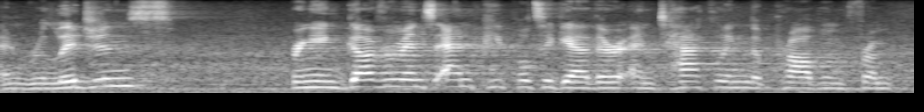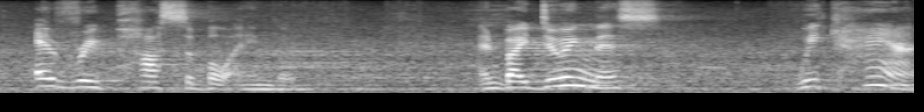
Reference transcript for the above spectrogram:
and religions, bringing governments and people together and tackling the problem from every possible angle. And by doing this, we can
